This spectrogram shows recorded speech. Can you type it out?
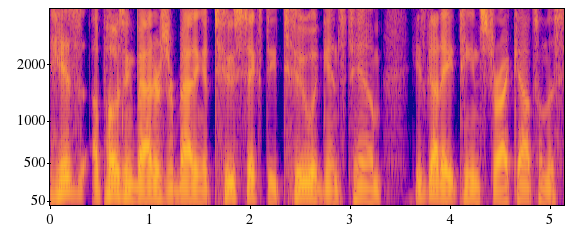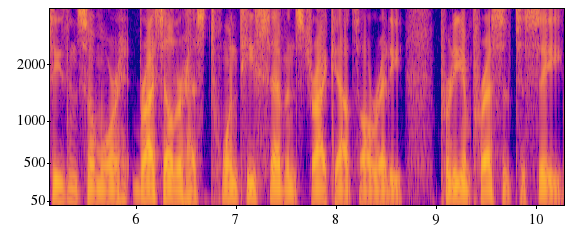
his opposing batters are batting a 262 against him. He's got 18 strikeouts on the season so more. Bryce Elder has 27 strikeouts already. Pretty impressive to see.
